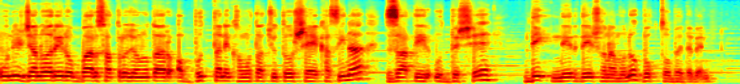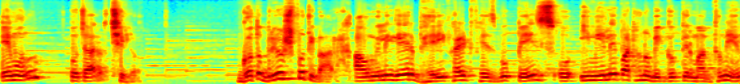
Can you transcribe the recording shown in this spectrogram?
উনিশ জানুয়ারি রোববার ছাত্র জনতার অভ্যুত্থানে ক্ষমতাচ্যুত শেখ হাসিনা জাতির উদ্দেশ্যে দিক নির্দেশনামূলক বক্তব্য দেবেন। এমন প্রচার ছিল। গত বৃহস্পতিবার আওয়ামী লীগের ভেরিফাইড ফেসবুক পেজ ও ইমেলে পাঠানো বিজ্ঞপ্তির মাধ্যমেও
